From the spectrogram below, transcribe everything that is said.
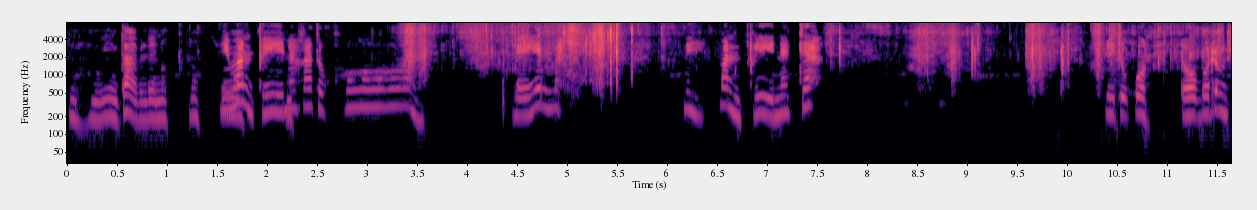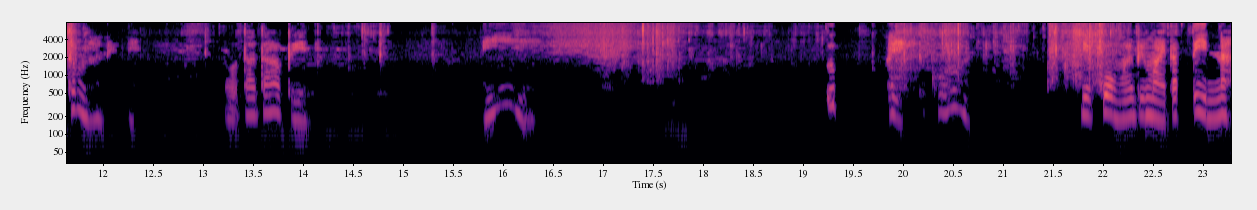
หนูหนูยิงใต้ไปเลยหนูหนี่มันเพนะคะทุกคนเด้เห็นไหมนี่มันเพนะจ๊ะ นี่ทุกคนดอกบเริ่มทึมเลยนี่ดอกตาตาเพนนี่อึ๊บเอ้ยทุกคนเดี๋ยวโกงให้พี่ใหม่ตัดตีนนะ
